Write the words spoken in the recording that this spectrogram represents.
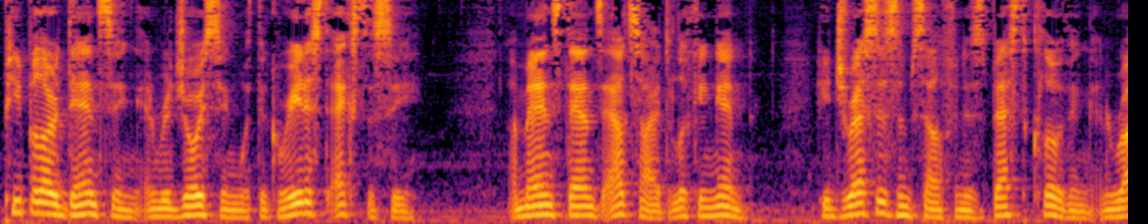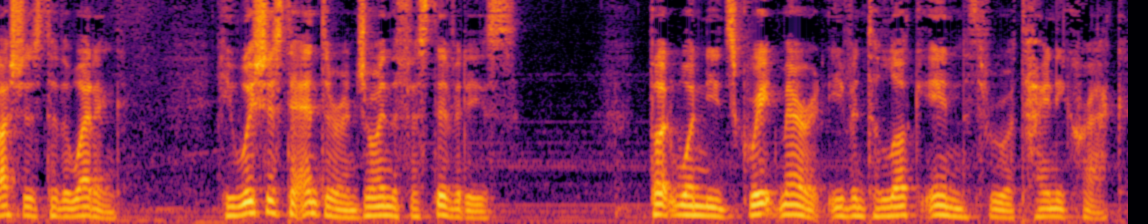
People are dancing and rejoicing with the greatest ecstasy. A man stands outside looking in. He dresses himself in his best clothing and rushes to the wedding. He wishes to enter and join the festivities. But one needs great merit even to look in through a tiny crack.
